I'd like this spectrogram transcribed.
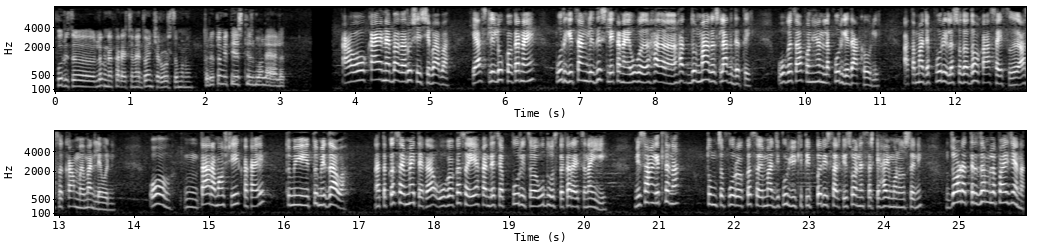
पुरीचं लग्न करायचं नाही दोन चार वर्ष म्हणून तरी तुम्ही तेच तेच बोलायला आलात. अहो काय नाही बघा ऋषीशी बाबा. हे असले लोक का नाही? पोरगी चांगली दिसली का नाही? उग हात धुवून मागच लागत ते उगच आपण ह्यांना पोरगी दाखवली. आता माझ्या पुरीला सुद्धा धोका असायचं असं काम आहे म्हणल्यावानी. ओ अं, तारा मावशी का काय? तुम्ही तुम्ही जावा. आता कसं आहे माहिती आहे का? उगा कसं आहे एखाद्याच्या पुरीचं उद्ध्वस्त करायचं नाहीये. मी सांगितलं ना तुमचं पुरं कसं आहे? माझी पुरगी किती परीसारखी सोन्यासारखी आहे म्हणून सनी. जोडा तर जमलं पाहिजे ना.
